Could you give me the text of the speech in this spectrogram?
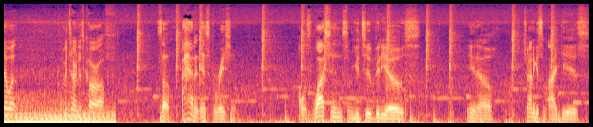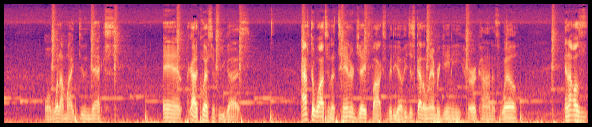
know what? Let me turn this car off. So, I had an inspiration. I was watching some YouTube videos, you know, trying to get some ideas on what I might do next. And I got a question for you guys. After watching a Tanner J. Fox video, he just got a Lamborghini Huracan as well. And I was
